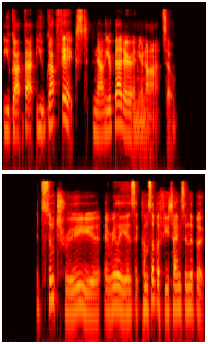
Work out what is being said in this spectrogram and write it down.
you got that you got fixed now you're better and you're not so. It's so true it really is it comes up a few times in the book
